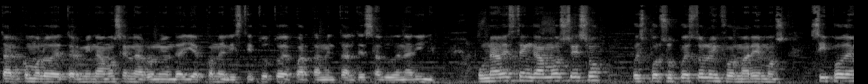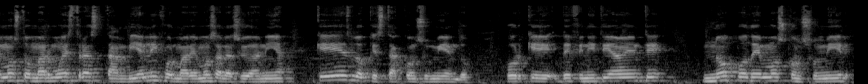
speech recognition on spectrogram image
tal como lo determinamos en la reunión de ayer con el Instituto Departamental de Salud de Nariño. Una vez tengamos eso, pues por supuesto lo informaremos. Si podemos tomar muestras, también le informaremos a la ciudadanía qué es lo que está consumiendo, porque definitivamente no podemos consumir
